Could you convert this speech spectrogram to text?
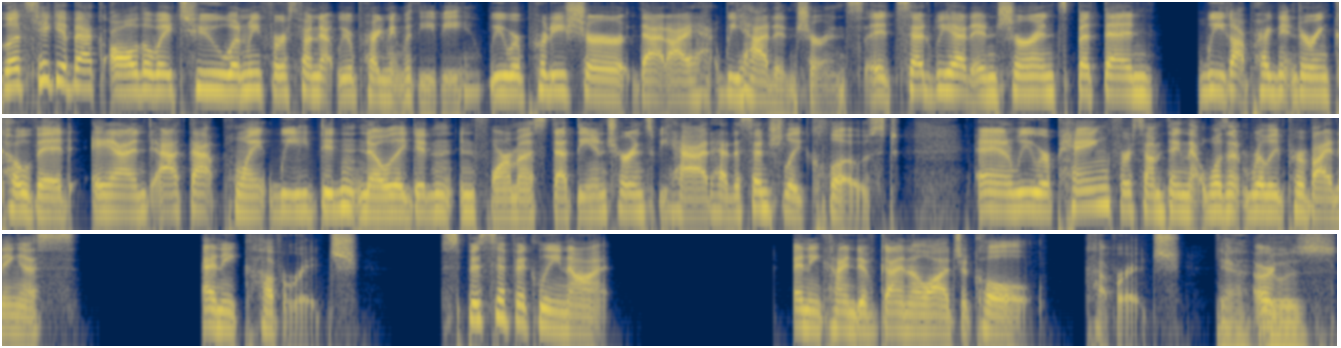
let's take it back all the way to when we first found out we were pregnant with Evie. We were pretty sure that I we had insurance. It said we had insurance, but then we got pregnant during COVID, and at that point, we didn't know. They didn't inform us that the insurance we had had essentially closed, and we were paying for something that wasn't really providing us any coverage, specifically not any kind of gynecological coverage. Yeah, Or- it was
